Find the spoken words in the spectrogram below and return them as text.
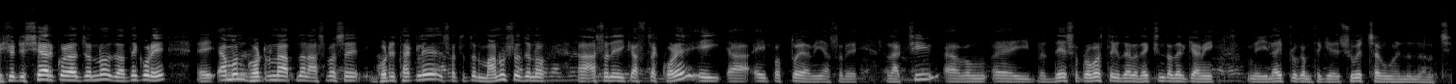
বিষয়টি শেয়ার করার জন্য যাতে করে এমন ঘটনা আপনার আশেপাশে ঘটে থাকলে সচেতন মানুষরা যেন আসলে এই কাজটা করে। এই এই প্রত্যয় আমি আসলে রাখছি এবং এই দেশ ও প্রবাস থেকে যারা দেখছেন তাদেরকে আমি এই লাইভ প্রোগ্রাম থেকে শুভেচ্ছা এবং অভিনন্দন জানাচ্ছি।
